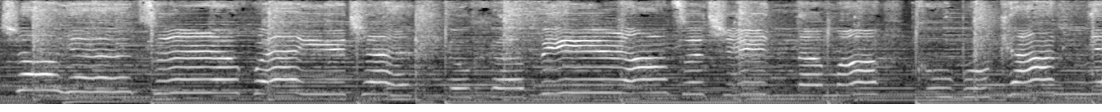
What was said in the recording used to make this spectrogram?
就也自然会遇见又何必让自己那么苦不堪言？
